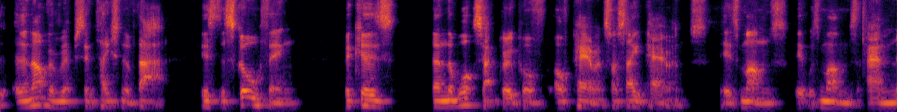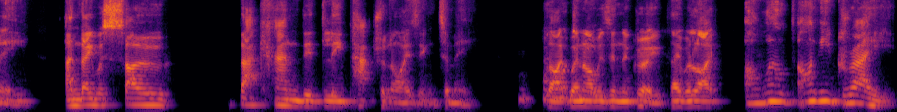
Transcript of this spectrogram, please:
uh, another representation of that is the school thing, because and the WhatsApp group of of parents. I say parents, it's mums. It was mums and me, and they were so backhandedly patronising to me. Oh, like when I was in the group, they were like, "Oh well, aren't you great?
